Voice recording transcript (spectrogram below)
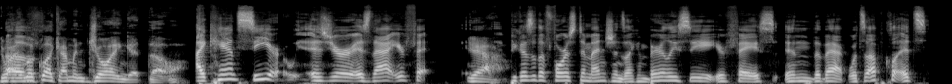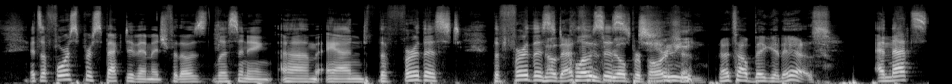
Do I look like I'm enjoying it though? I can't see your. Is your? Is that your face? Yeah. Because of the forced dimensions, I can barely see your face in the back. What's up? Cl- it's it's a forced perspective image for those listening. Um, and the furthest, the furthest, No, that's closest his real to- proportion. That's how big it is. and that's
